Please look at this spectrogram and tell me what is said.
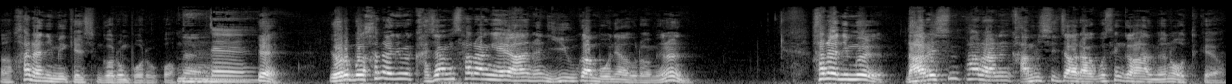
어, 하나님이 계신 거를 모르고 네. 네. 예. 여러분, 하나님을 가장 사랑해야 하는 이유가 뭐냐, 그러면은, 하나님을 나를 심판하는 감시자라고 생각하면 어떻게 해요?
